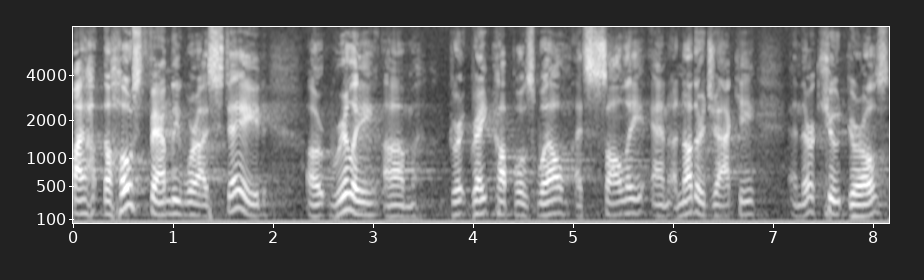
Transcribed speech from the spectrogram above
My, the host family where I stayed, uh, really um, great, great couple as well. It's Solly and another Jackie, and they're cute girls,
